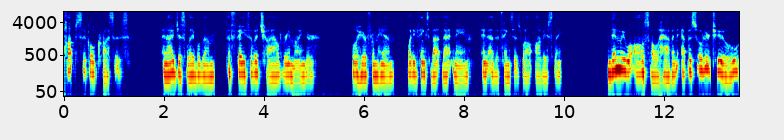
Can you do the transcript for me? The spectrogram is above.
popsicle crosses. And I just labeled them the Faith of a Child Reminder. We'll hear from him what he thinks about that name and other things as well, obviously. And then we will also have an episode or two,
